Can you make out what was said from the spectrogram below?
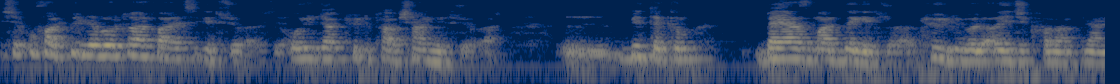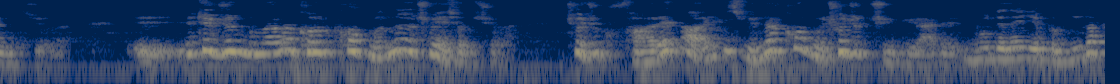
işte ufak bir laboratuvar faresi getiriyorlar. İşte oyuncak tüylü tavşan getiriyorlar. Ee, Bir takım beyaz madde getiriyorlar. Tüylü böyle ayıcık falan filan getiriyorlar. Ee, Ve çocuğun bunlardan korkup korkmadığını ölçmeye çalışıyorlar. Çocuk fare dahil hiçbirinden korkmuyor. Çocuk çünkü yani. Bu deney yapıldığında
